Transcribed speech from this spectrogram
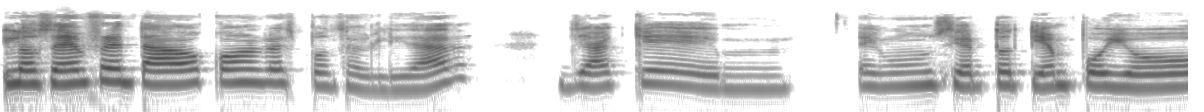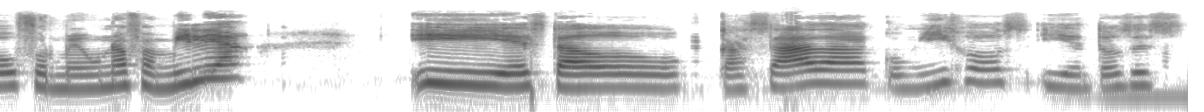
Los he enfrentado con responsabilidad, ya que mm, en un cierto tiempo yo formé una familia y he estado casada con hijos y entonces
